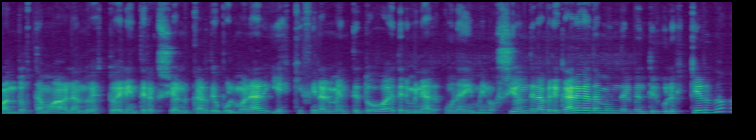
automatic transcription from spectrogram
cuando estamos hablando de esto de la interacción cardiopulmonar y es que finalmente todo va a determinar una disminución de la precarga también del ventrículo izquierdo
